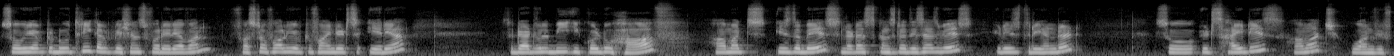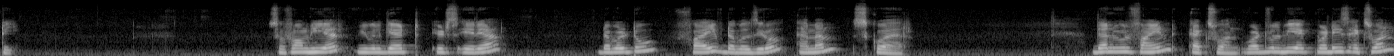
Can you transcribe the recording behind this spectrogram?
so we have to do three calculations for area 1 first of all you have to find its area. So that will be equal to half. How much is the base? Let us consider this as base. It is 300 so its height is how much? 150 so from here we will get its area double two 500 mm square. Then we will find x1 what will be what is x1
